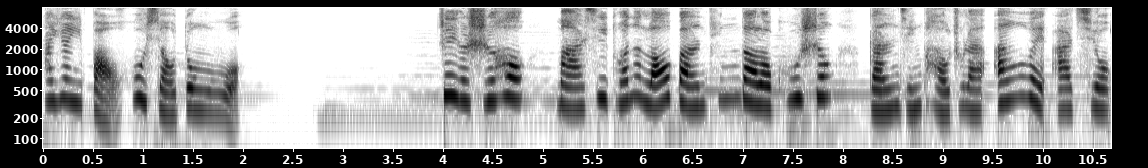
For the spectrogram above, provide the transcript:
他愿意保护小动物。这个时候，马戏团的老板听到了哭声，赶紧跑出来安慰阿秋：“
